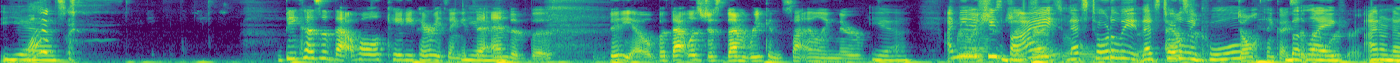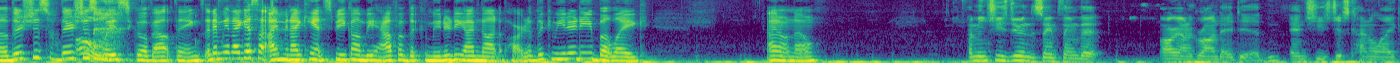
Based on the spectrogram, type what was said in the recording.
yeah. What? because of that whole Katy Perry thing at Yeah. the end of the video, but that was just them reconciling their. Yeah. I mean, if she's Check bi, that. It's that's totally that's I also totally cool. Don't think I but said like that word right. I don't know. There's just there's just Oh. ways to go about things. And I mean, I guess I mean I can't speak on behalf of the community. I'm not a part of the community, but like I don't know. I mean, she's doing the same thing that Ariana Grande did, and she's just kind of like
